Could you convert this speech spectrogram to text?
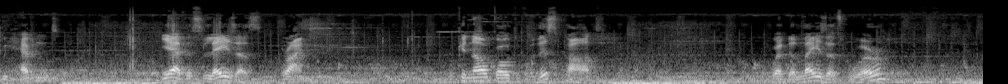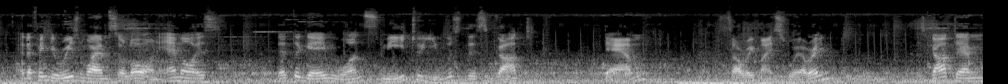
we haven't yeah, there's lasers. Right. We can now go to this part where the lasers were. And I think the reason why I'm so low on ammo is that the game wants me to use this goddamn sorry my swearing. This goddamn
